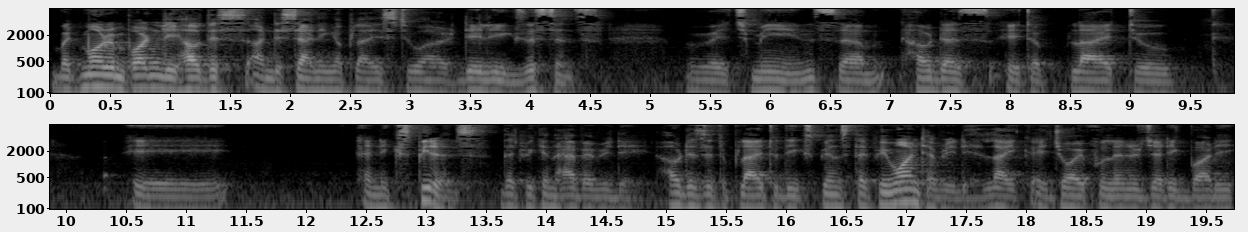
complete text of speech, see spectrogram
But more importantly, how this understanding applies to our daily existence, which means um, how does it apply to a, an experience that we can have every day? how does it apply to the experience that we want every day, like a joyful, energetic body,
